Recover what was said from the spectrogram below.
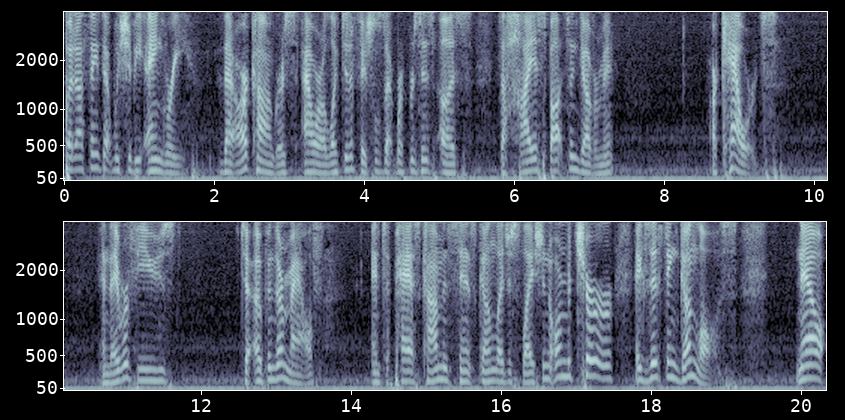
But I think that we should be angry that our Congress, our elected officials that represents us, the highest spots in government, are cowards. And they refuse to open their mouth and to pass common sense gun legislation or mature existing gun laws. Now,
